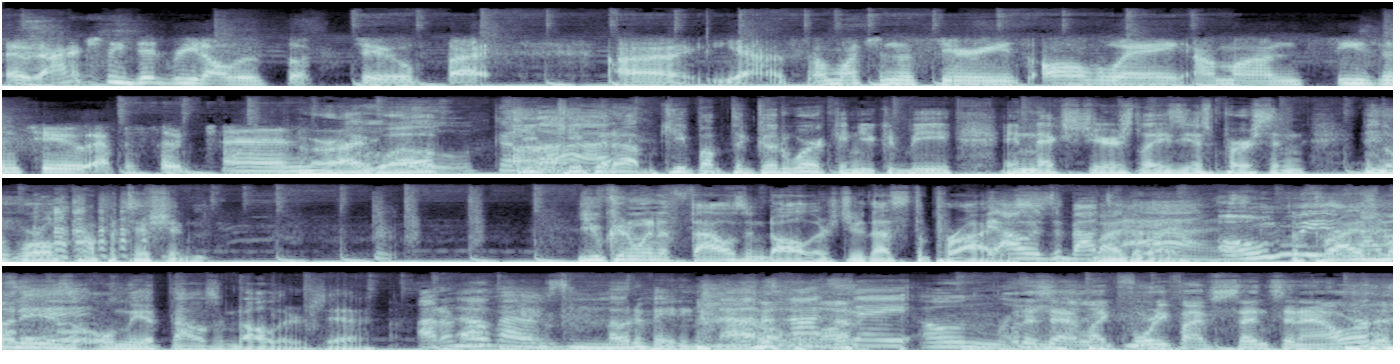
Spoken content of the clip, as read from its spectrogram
I actually did read all those books too, but uh, yeah, so I'm watching the series all the way. I'm on season two, episode 10. All right. Well, Ooh, keep, keep it up. Keep up the good work, and you could be in next year's laziest person in the world competition. You can win a thousand dollars dude. That's the prize. I was about by to the ask. way. Only The prize that's money it? is only a thousand dollars. Yeah. I don't know if I was motivating Let's not say only. What is that, like 45 cents an hour?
